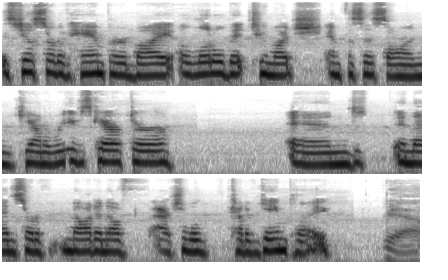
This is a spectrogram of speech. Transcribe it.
it's just sort of hampered by a little bit too much emphasis on Keanu Reeves' character and, and then sort of not enough actual kind of gameplay. Yeah.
